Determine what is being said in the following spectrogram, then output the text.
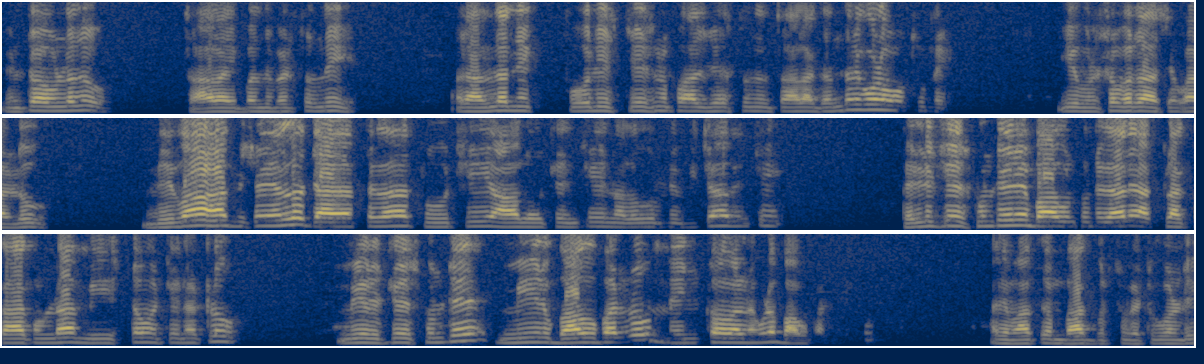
ఇంట్లో ఉండదు. చాలా ఇబ్బంది పెడుతుంది. మరి అందరినీ పోలీస్ స్టేషన్ పాలు చేస్తుంది చాలా గందరగోళం అవుతుంది. ఈ వృషభ రాశి వాళ్ళు వివాహ విషయంలో జాగ్రత్తగా చూచి ఆలోచించి నలుగురిని విచారించి పెళ్ళి చేసుకుంటేనే బాగుంటుంది కానీ అట్లా కాకుండా మీ ఇష్టం వచ్చినట్లు మీరు చేసుకుంటే మీరు బాగుపడరు. మీ ఇంట్లో వాళ్ళని కూడా బాగుపడరు. అది మాత్రం బాగా గుర్తుపెట్టుకోండి.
